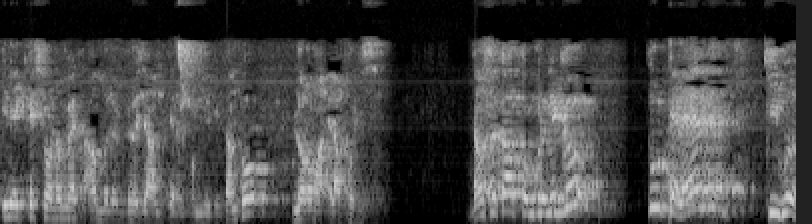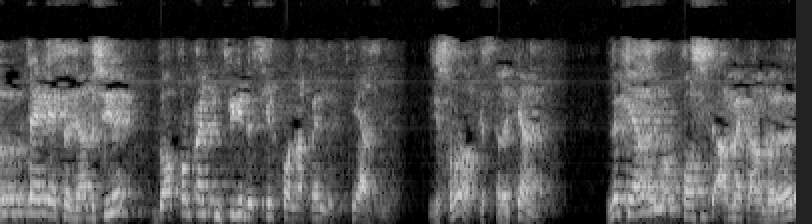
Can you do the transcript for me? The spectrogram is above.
qu'il est question de mettre en valeur deux littéraires, comme je dit tantôt, le roman et la poésie. Dans ce cas, comprenez que tout élève qui veut traiter ce genre de sujet doit comprendre une figure de style qu'on appelle le chiasme. Justement, qu'est-ce que le chiasme? Le chiasme consiste à mettre en valeur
